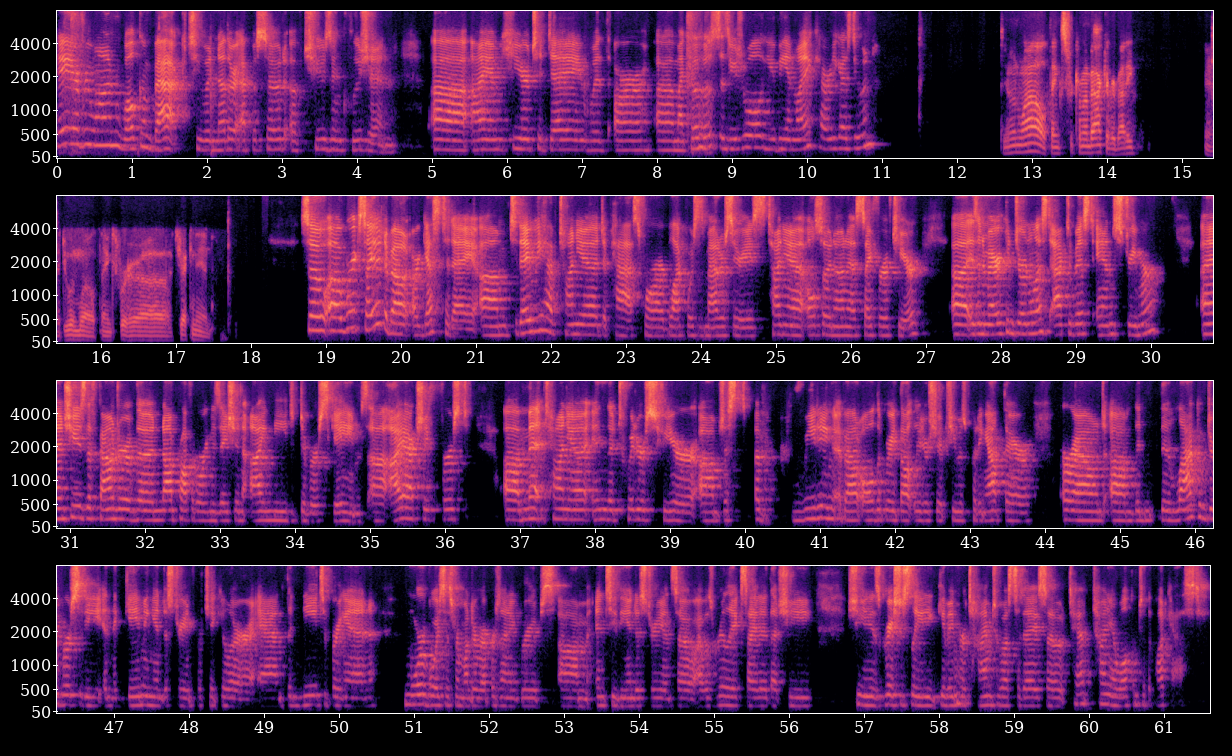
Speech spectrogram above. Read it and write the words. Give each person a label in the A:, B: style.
A: Hey everyone, welcome back to another episode of Choose Inclusion. Uh, I am here today with our uh, my co-hosts as usual, UB and Mike. How are you guys doing?
B: Doing well. Thanks for coming back, everybody.
C: Yeah, doing well. Thanks for uh, checking in.
A: So uh, we're excited about our guest today. Um, today we have Tanya DePass for our Black Voices Matter series. Tanya, also known as Cipher of Tyr uh, is an American journalist, activist, and streamer. And she is the founder of the nonprofit organization I Need Diverse Games. Uh, I actually first uh, met Tanya in the Twitter sphere, um, just uh, reading about all the great thought leadership she was putting out there around um, the, the lack of diversity in the gaming industry in particular and the need to bring in more voices from underrepresented groups um, into the industry. And so I was really excited that she she is graciously giving her time to us today. So, Tanya, welcome to the podcast.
